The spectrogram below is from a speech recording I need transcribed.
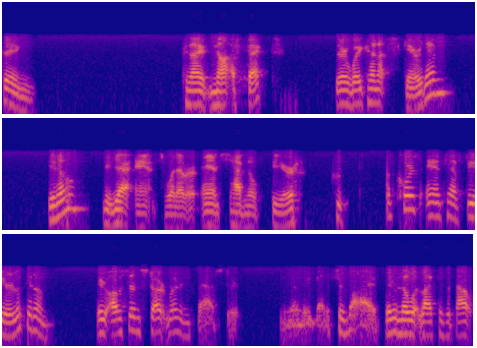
thing. Can I not affect their way? Can I not scare them? You know? yeah, ants, whatever. Ants have no fear. of course, ants have fear. Look at them. They all of a sudden start running faster. You know, they got to survive. They don't know what life is about.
